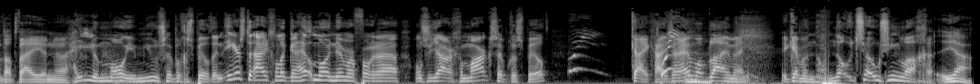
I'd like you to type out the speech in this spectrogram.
Nadat wij een uh, hele mooie Muse hebben gespeeld. En eerst eigenlijk een heel mooi nummer voor uh, onze jarige Marcus hebben gespeeld. Kijk, hij is er helemaal blij mee. Ik heb hem nog nooit zo zien lachen. Ja,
